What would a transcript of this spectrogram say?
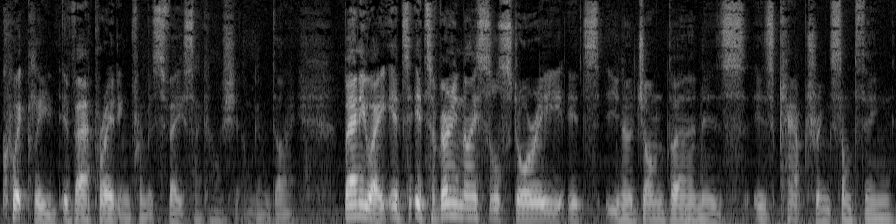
quickly evaporating from his face. Like, oh shit, I'm going to die. But anyway, it's it's a very nice little story. It's you know John Byrne is is capturing something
